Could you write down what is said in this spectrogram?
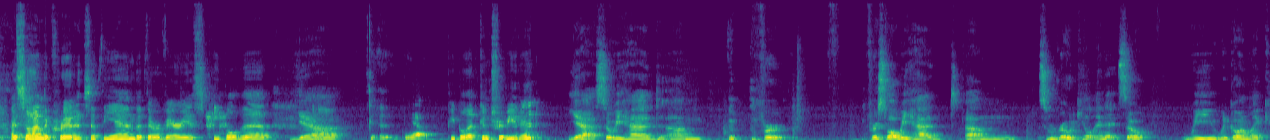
I saw in the credits at the end that there were various people that Yeah. uh, Yeah. people that contributed. Yeah, so we had um, for first of all we had um, some roadkill in it. So we would go on like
